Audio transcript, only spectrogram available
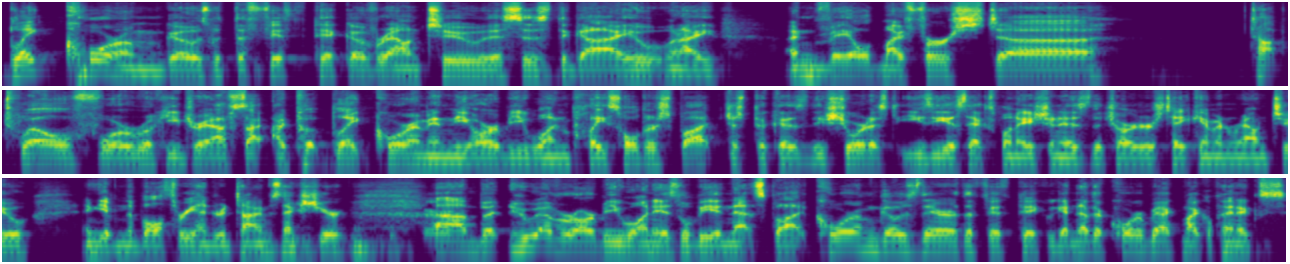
Blake Corum goes with the fifth pick of round two. This is the guy who, when I unveiled my first uh, top 12 for rookie drafts, I, I put Blake Corum in the RB1 placeholder spot just because the shortest, easiest explanation is the Chargers take him in round two and give him the ball 300 times next year. Um, but whoever RB1 is will be in that spot. Corum goes there at the fifth pick. We got another quarterback, Michael Penix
